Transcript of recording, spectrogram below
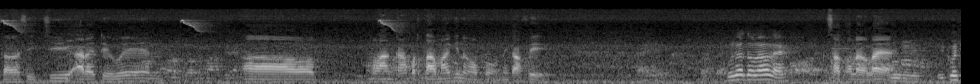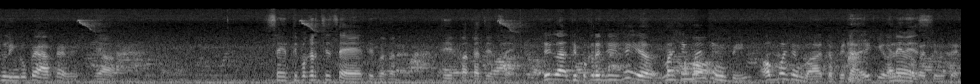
Salah siji arek dhewe eh, melangkah pertama iki nang opo ning kafe. Pusat oleh-oleh? Saat oleh-oleh. Hmm. iku selingkupnya akeh wis. Ya sing dipekerjit sih dipekerjit dipekerjit sih jadi lah dipekerja sih ya masing-masing bi. Apa sih mbak ada beda iki lah Ini wis. dipekerja sih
